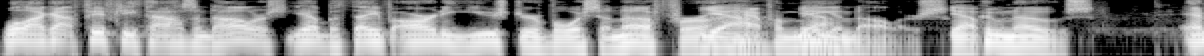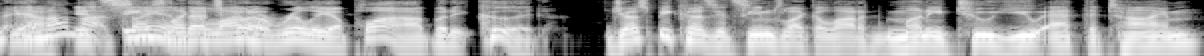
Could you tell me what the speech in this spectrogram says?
Well, I got fifty thousand dollars. Yeah, but they've already used your voice enough for Yeah, half a yeah. million dollars. Yep. Who knows? And Yeah, and I'm not saying like a that's going to really apply, but it could. Just because it seems like a lot of money to you at the time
